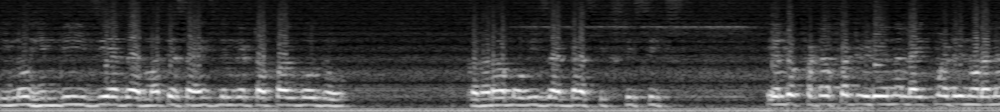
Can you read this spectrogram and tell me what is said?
ಇನ್ನು ಹಿಂದಿ ಈಸಿ ಅದ. ಮತ್ತೆ ಸೈನ್ಸ್ ನಿಮಗೆ ಟಫ್ ಆಗ್ಬೋದು. ಕನ್ನಡ ಮೂವೀಸ್ ಅಡ್ಡ ಸಿಕ್ಸ್ಟಿ ಸಿಕ್ಸ್ ಎಲ್ಲರೂ ಫಟಾಫಟ್ ವಿಡಿಯೋನ ಲೈಕ್ ಮಾಡಿರಿ ನೋಡೋಣ.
